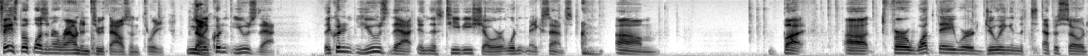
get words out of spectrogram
Facebook wasn't around in 2003. No, So they couldn't use that. They couldn't use that in this TV show or it wouldn't make sense. um, but uh, for what they were doing in the t- episode,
